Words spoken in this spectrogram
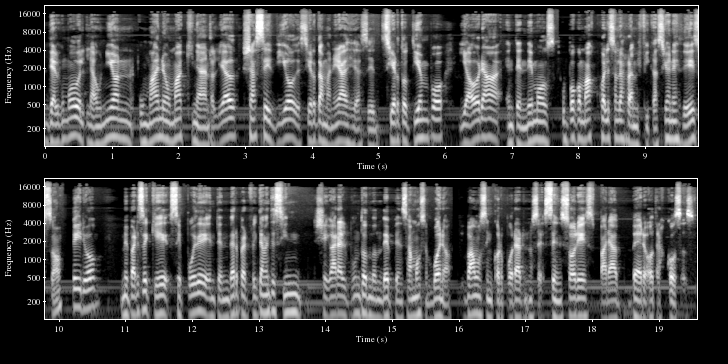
de algún modo, la unión humano-máquina en realidad ya se dio de cierta manera desde hace cierto tiempo y ahora entendemos un poco más cuáles son las ramificaciones de eso, pero me parece que se puede entender perfectamente sin llegar al punto en donde pensamos en, bueno, vamos a incorporar, no sé, sensores para ver otras cosas.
